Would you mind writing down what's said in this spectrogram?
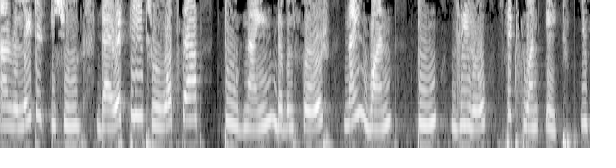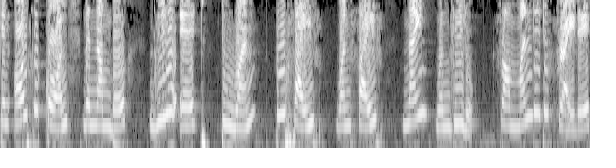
and related issues directly through WhatsApp to 9449120 You can also call the number 08212515 from Monday to Friday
